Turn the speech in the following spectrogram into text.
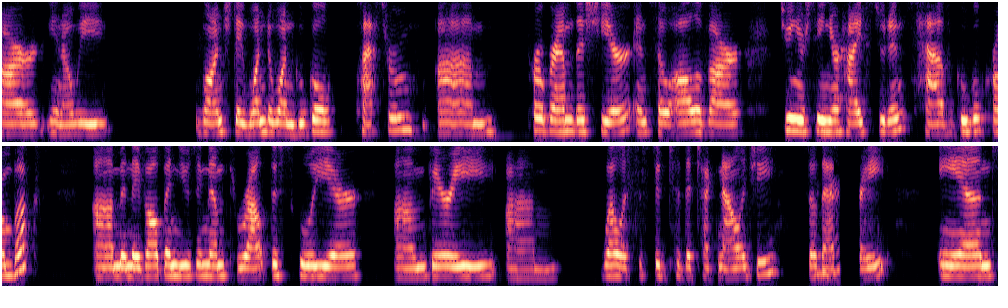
Our, you know, we launched a one-to-one Google Classroom um, program this year. And so all of our junior, senior high students have Google Chromebooks um, and they've all been using them throughout this school year. Um, very um, well assisted to the technology, so mm-hmm. that's great. And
